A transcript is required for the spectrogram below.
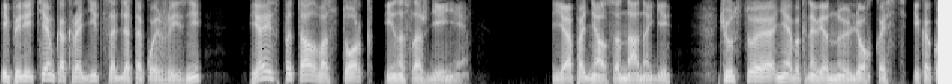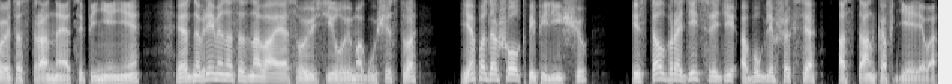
И перед тем, как родиться для такой жизни, я испытал восторг и наслаждение. Я поднялся на ноги. Чувствуя необыкновенную легкость и какое-то странное оцепенение, и одновременно сознавая свою силу и могущество, я подошел к пепелищу и стал бродить среди обуглившихся останков дерева.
